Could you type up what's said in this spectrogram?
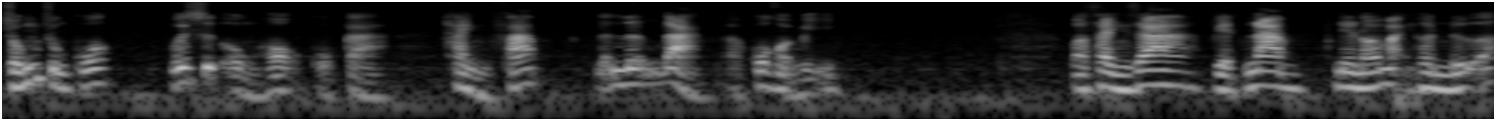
chống Trung Quốc với sự ủng hộ của cả hành pháp lẫn lưỡng đảng ở Quốc hội Mỹ. Và thành ra Việt Nam nên nói mạnh hơn nữa.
